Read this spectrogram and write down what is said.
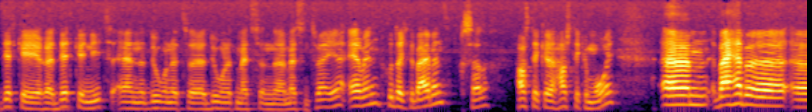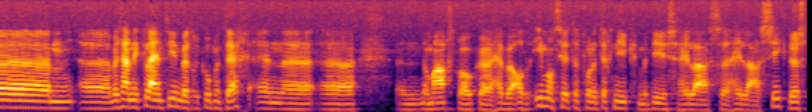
dit, keer, dit keer niet. En doen we het, doen we het met z'n tweeën. Erwin, goed dat je erbij bent. Gezellig. Hartstikke, hartstikke mooi. Um, wij hebben, um, uh, we zijn een klein team bij Recruitment Tech en uh, uh, normaal gesproken hebben we altijd iemand zitten voor de techniek, maar die is helaas, helaas ziek. Dus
